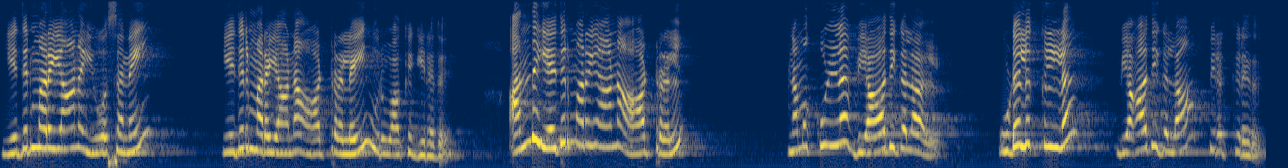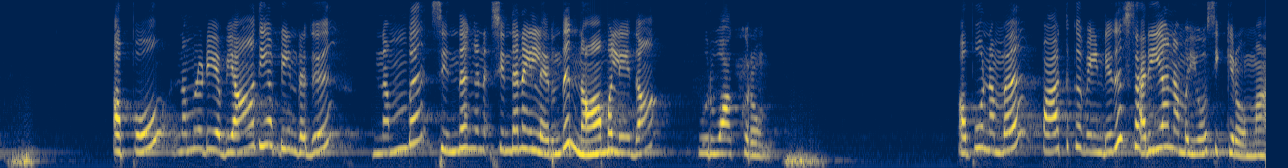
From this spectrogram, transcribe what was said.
எதிர்மறையான யோசனை எதிர்மறையான ஆற்றலை உருவாக்குகிறது. அந்த எதிர்மறையான ஆற்றல் நமக்குள்ள வியாதிகளால் உடலுக்குள்ள வியாதிகளாக பிறக்கிறது. அப்போது நம்மளுடைய வியாதி அப்படின்றது நம்ம சிந்தனை சிந்தனையிலிருந்து நாமளே தான் உருவாக்குறோம். அப்போது நம்ம பார்த்துக்க வேண்டியது சரியாக நம்ம யோசிக்கிறோமா?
